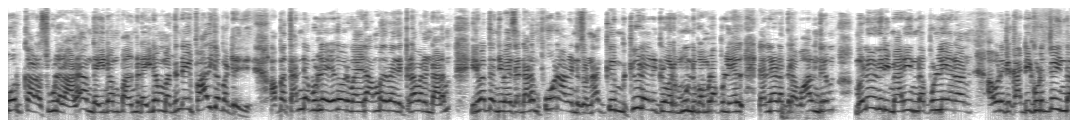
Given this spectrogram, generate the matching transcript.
போர்க்கால சூழலால அந்த இனம் அங்கட இனம் வந்து பாதிக்கப்பட்டிருக்கு. அப்ப தண்டை புள்ள ஏதோ ஒரு வயல ஐம்பது வயது கிழவன் என்றாலும் இருபத்தஞ்சு வயசு என்றாலும் போனால் என்று சொன்னா கீழே இருக்கிற ஒரு மூன்று பொம்பளை புள்ளைகள் நல்ல இடத்துல வாழ்ந்துடும் மெழுகுதிரி மாதிரி இந்த புள்ளைய நான் அவனுக்கு கட்டி கொடுத்து இந்த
